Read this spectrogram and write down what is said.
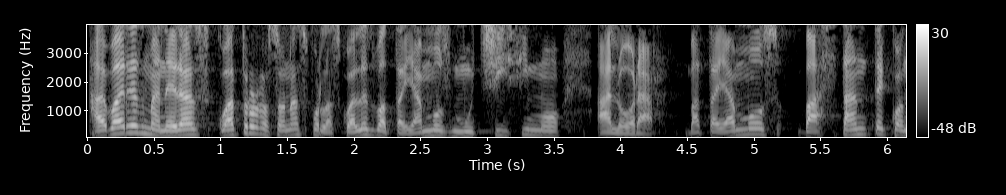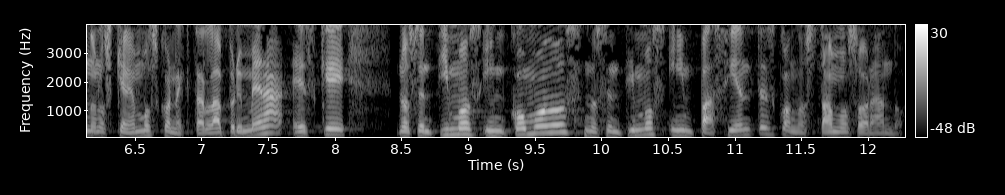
hay varias maneras, cuatro razones por las cuales batallamos muchísimo al orar. Batallamos bastante cuando nos queremos conectar. La primera es que nos sentimos incómodos, nos sentimos impacientes cuando estamos orando.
